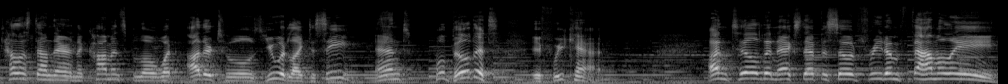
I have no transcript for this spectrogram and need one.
Tell us down there in the comments below what other tools you would like to see, and we'll build it if we can. Until the next episode, Freedom Family!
